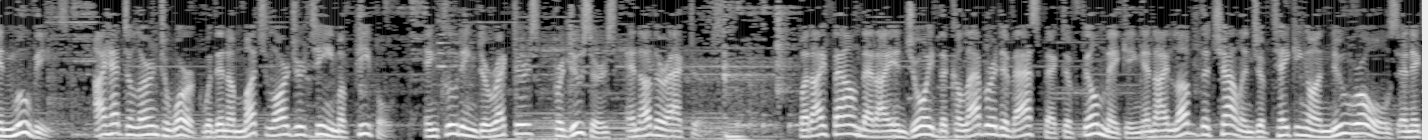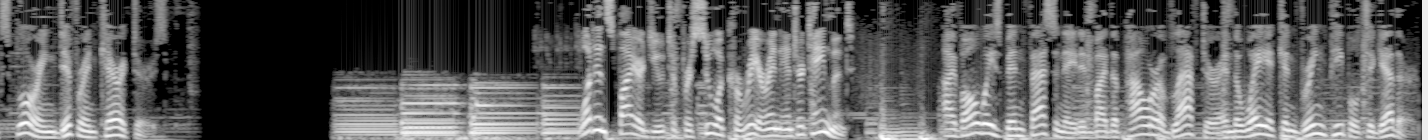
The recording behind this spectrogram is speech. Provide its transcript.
In movies, I had to learn to work within a much larger team of people, including directors, producers, and other actors. But I found that I enjoyed the collaborative aspect of filmmaking and I loved the challenge of taking on new roles and exploring different characters. What inspired you to pursue a career in entertainment? I've always been fascinated by the power of laughter and the way it can bring people together.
